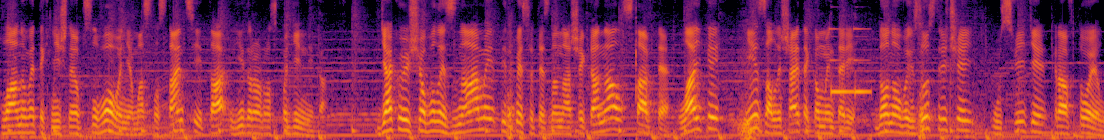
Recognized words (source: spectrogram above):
планове технічне обслуговування маслостанції та гідророзподільника. Дякую, що були з нами. Підписуйтесь на наш канал, ставте лайки і залишайте коментарі. До нових зустрічей у світі Oil.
